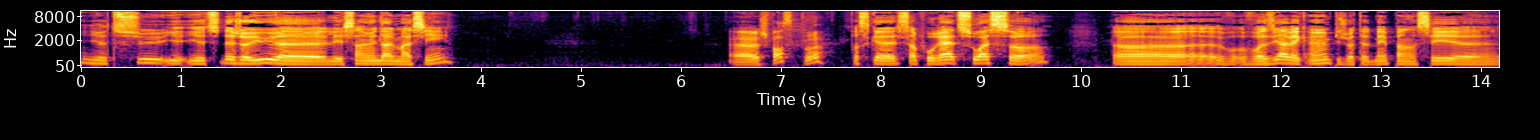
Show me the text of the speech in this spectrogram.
Y a-tu y, y a-tu déjà eu euh, les 101 Dalmatiens? Euh, je pense pas. Parce que ça pourrait être soit ça. Euh, Vas-y avec un, puis je vais peut-être bien penser. euh,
